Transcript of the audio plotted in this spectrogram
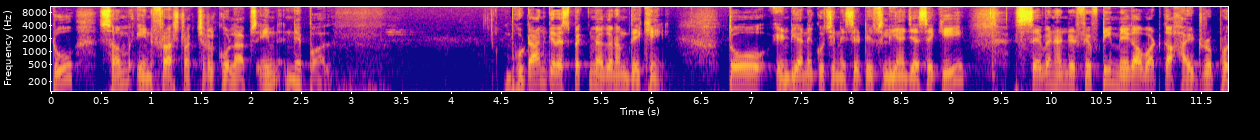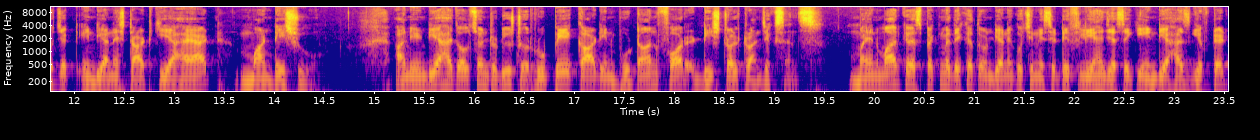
to some infrastructural collapse in Nepal Bhutan के रेस्पेक्ट में अगर हम देखें तो इंडिया ने कुछ इनिशिएटिव्स लिए हैं, जैसे कि 750 मेगावाट का हाइड्रो प्रोजेक्ट इंडिया ने स्टार्ट किया है at Mangdechhu and India has also introduced RuPay card in Bhutan for digital transactions Myanmar के रेस्पेक्ट में देखें तो इंडिया ने कुछ इनिशिएटिव्स लिए हैं, जैसे कि India has gifted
